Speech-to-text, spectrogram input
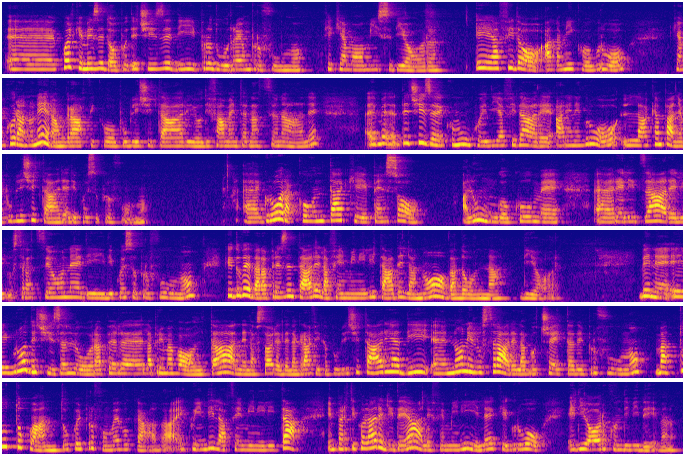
eh, qualche mese dopo decise di produrre un profumo che chiamò Miss Dior e affidò all'amico Gruot, che ancora non era un grafico pubblicitario di fama internazionale, beh, decise comunque di affidare a René Gruot la campagna pubblicitaria di questo profumo. eh, Gros racconta che pensò a lungo come eh, realizzare l'illustrazione di, di questo profumo che doveva rappresentare la femminilità della nuova donna Dior. Bene, Gros decise allora per eh, la prima volta nella storia della grafica pubblicitaria di eh, non illustrare la boccetta del profumo, ma tutto quanto quel profumo evocava e quindi la femminilità, in particolare l'ideale femminile che Gros e Dior condividevano.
